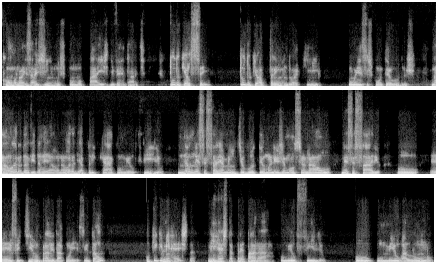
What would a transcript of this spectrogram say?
como nós agimos como pais de verdade. Tudo que eu sei, tudo que eu aprendo aqui com esses conteúdos, na hora da vida real, na hora de aplicar com meu filho, não necessariamente eu vou ter o manejo emocional necessário ou é, efetivo para lidar com isso. Então, o que, que me resta? Me resta preparar o meu filho ou o meu aluno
